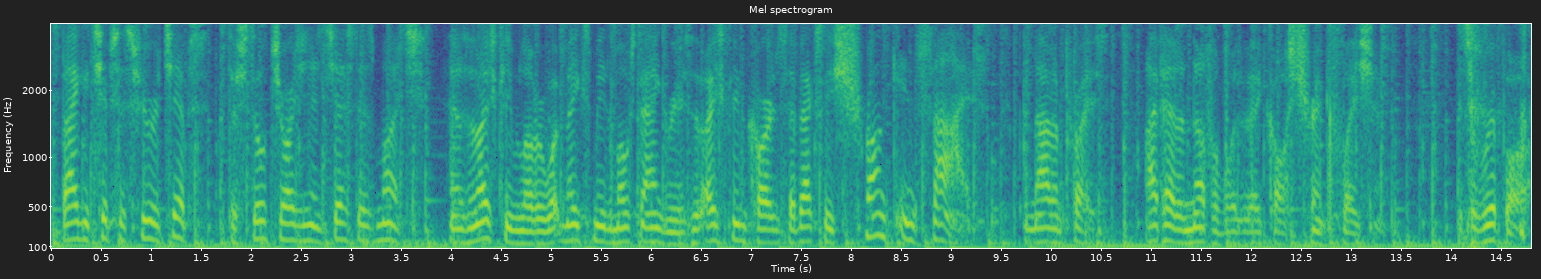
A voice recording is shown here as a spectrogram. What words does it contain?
A bag of chips has fewer chips, but they're still charging it just as much. And as an ice cream lover, what makes me the most angry is that ice cream cartons have actually shrunk in size, but not in price. I've had enough of what they call shrinkflation. It's a ripoff.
